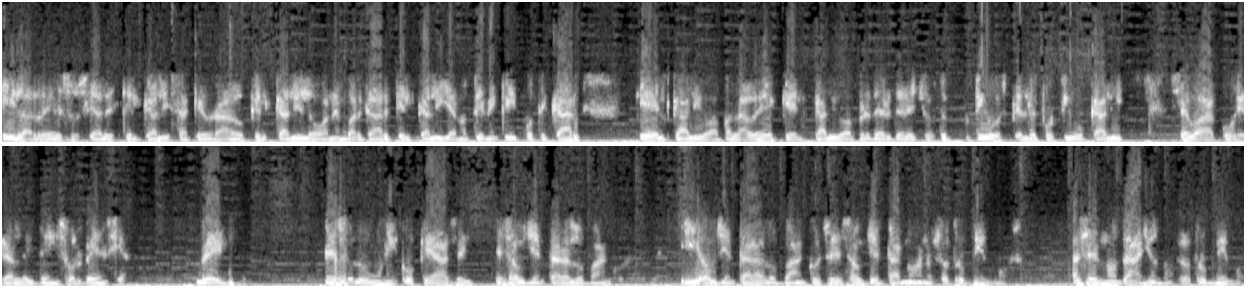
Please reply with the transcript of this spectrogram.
y las redes sociales que el Cali está quebrado, que el Cali lo van a embargar, que el Cali ya no tiene que hipotecar, que el Cali va para la B, que el Cali va a perder derechos deportivos, que el Deportivo Cali se va a acoger a la ley de insolvencia. Hombre, eso lo único que hacen es ahuyentar a los bancos. Y ahuyentar a los bancos es ahuyentarnos a nosotros mismos, hacernos daño nosotros mismos.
